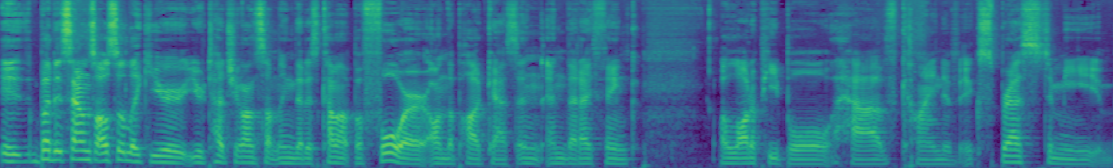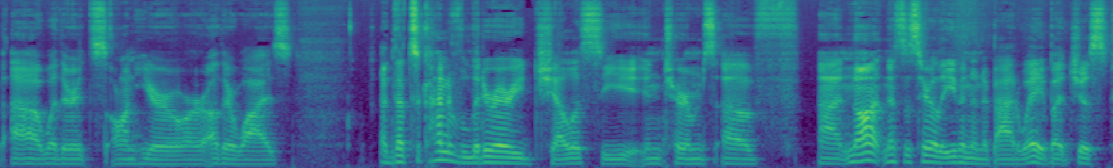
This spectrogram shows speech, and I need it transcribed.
it, but it sounds also like you're you're touching on something that has come up before on the podcast and and that I think a lot of people have kind of expressed to me uh, whether it's on here or otherwise. And that's a kind of literary jealousy in terms of uh, not necessarily even in a bad way, but just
